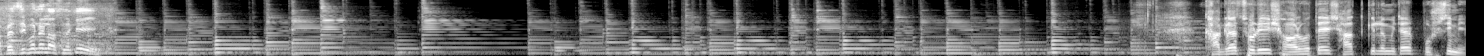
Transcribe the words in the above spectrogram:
আপনার জীবনে লস নাকি? খাগড়াছড়ি শহর হতে সাত কিলোমিটার পশ্চিমে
